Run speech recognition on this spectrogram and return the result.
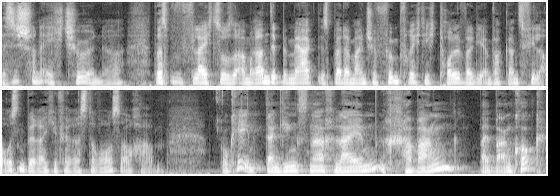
es ist schon echt schön, ja. Das vielleicht so, am Rande bemerkt ist bei der Manche 5 richtig toll, weil die einfach ganz viele Außenbereiche für Restaurants auch haben. Okay, dann ging es nach Laem Chabang bei Bangkok.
